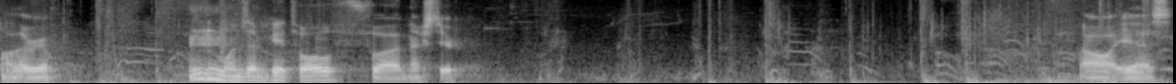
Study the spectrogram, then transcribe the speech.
Oh, there we go. One's MK12 uh, next year. Oh, yes.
